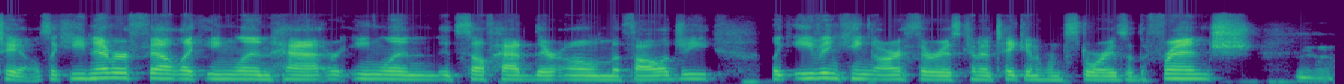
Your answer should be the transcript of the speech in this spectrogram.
tales. Like he never felt like England had or England itself had their own mythology. Like even King Arthur is kind of taken from stories of the French. Mhm.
